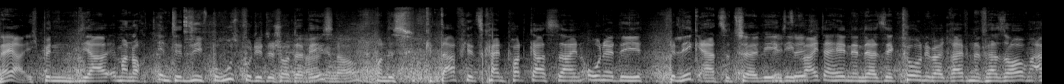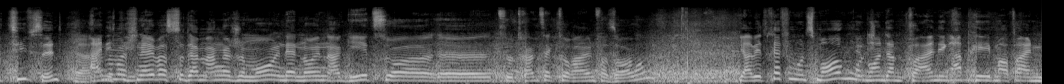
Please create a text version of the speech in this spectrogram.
Naja, ich bin ja immer noch intensiv berufspolitisch unterwegs. Ja, genau. Und es darf jetzt kein Podcast sein, ohne die Belegärzte zu erwähnen, die Richtig. weiterhin in der sektorenübergreifenden Versorgung aktiv sind. Wir Eigentlich mal die- schnell was zu deinem Engagement in der neuen AG zur, äh, zur transektoralen Versorgung. Ja, wir treffen uns morgen und wollen dann vor allen Dingen abheben auf ein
